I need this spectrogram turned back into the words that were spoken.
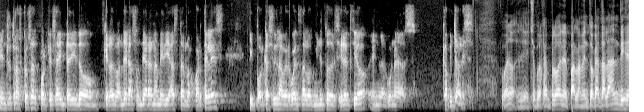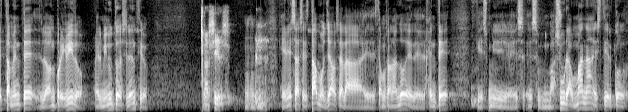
entre otras cosas porque se ha impedido que las banderas ondearan a media asta en los cuarteles y porque ha sido una vergüenza los minutos del silencio en algunas capitales. Bueno, de hecho, por ejemplo, en el Parlamento catalán directamente lo han prohibido, el minuto de silencio. Así es. En esas estamos ya, o sea, estamos hablando de, gente que es, es, basura humana, es circo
